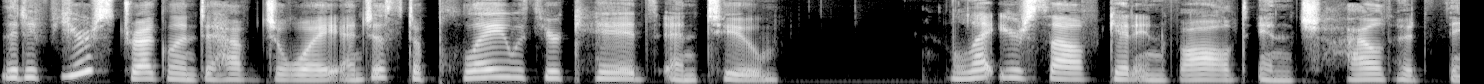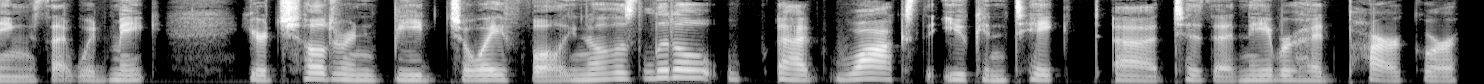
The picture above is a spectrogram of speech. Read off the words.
that if you're struggling to have joy and just to play with your kids and to let yourself get involved in childhood things that would make your children be joyful. You know, those little uh, walks that you can take uh, to the neighborhood park, or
